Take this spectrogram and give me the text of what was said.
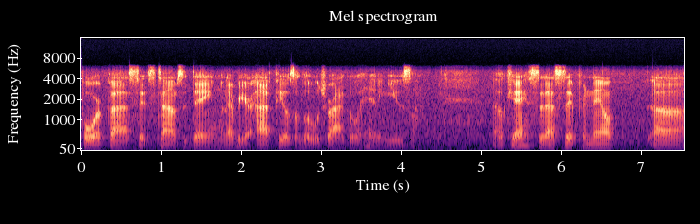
four, five, six times a day and whenever your eye feels a little dry, go ahead and use them. Okay, so that's it for now. Uh,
